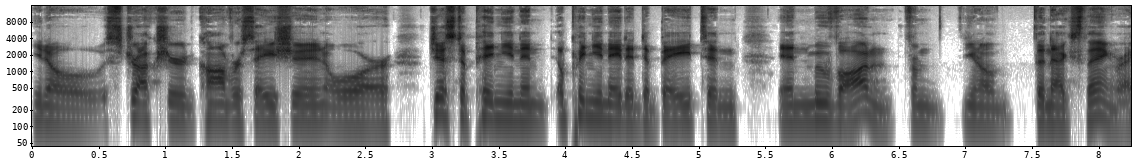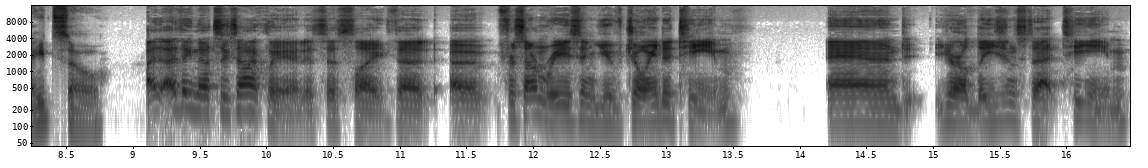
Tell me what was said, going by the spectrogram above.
you know, structured conversation or just opinion and opinionated debate and and move on from you know the next thing, right? So I, I think that's exactly it. It's just like that uh, for some reason you've joined a team and your allegiance to that team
